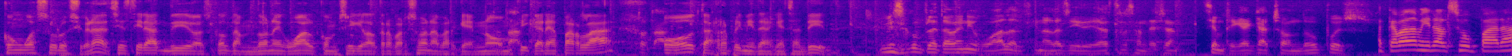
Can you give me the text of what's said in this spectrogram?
com ho has solucionat? Si has tirat, diu, escolta, em dona igual com sigui l'altra persona perquè no em Totalment. ficaré a parlar, Totalment. o t'has reprimit en aquest sentit? És completament igual, al final les idees transcendeixen. Si em fica cachondo, pues... Acaba de mirar el seu pare.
